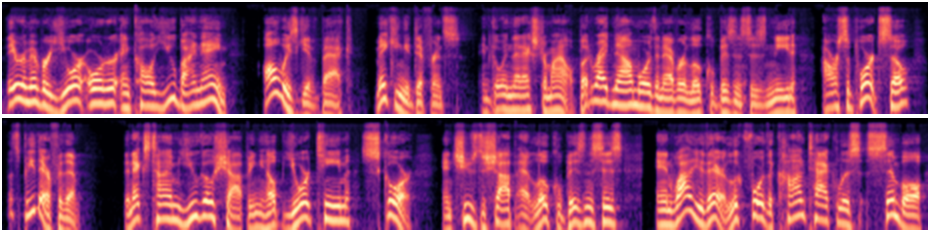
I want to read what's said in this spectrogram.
They remember your order and call you by name. Always give back, making a difference and going that extra mile. But right now, more than ever, local businesses need our support. So let's be there for them. The next time you go shopping, help your team score and choose to shop at local businesses. And while you're there, look for the contactless symbol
